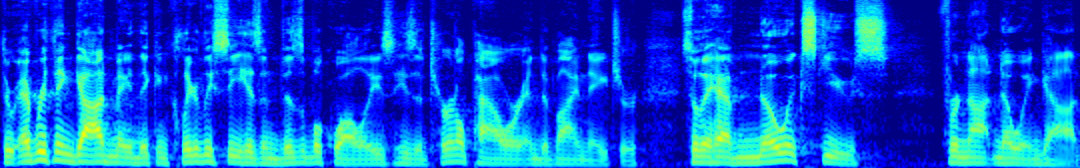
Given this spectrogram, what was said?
Through everything God made, they can clearly see his invisible qualities, his eternal power, and divine nature. So they have no excuse for not knowing God.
